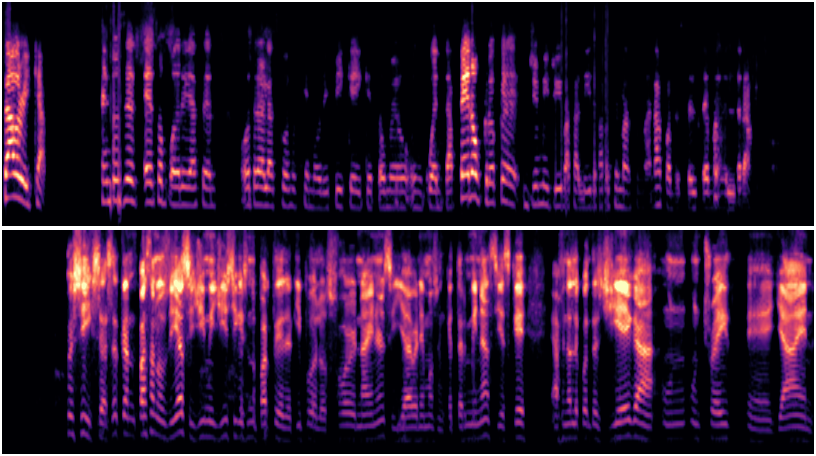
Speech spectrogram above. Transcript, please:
salary cap. Entonces, eso podría ser otra de las cosas que modifique y que tome en cuenta. Pero creo que Jimmy G va a salir esta próxima semana cuando esté el tema del draft. Pues sí, se acercan, pasan los días y Jimmy G sigue siendo parte del equipo de los 49ers y ya veremos en qué termina. Si es que a final de cuentas llega un, trade eh, ya en,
